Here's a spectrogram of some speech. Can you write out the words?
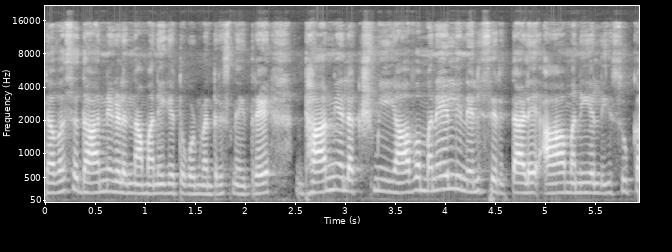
ದವಸ ಧಾನ್ಯಗಳನ್ನು ಮನೆಗೆ ತೊಗೊಂಡು ಬನ್ನಿರಿ ಸ್ನೇಹಿತರೆ, ಧಾನ್ಯ ಲಕ್ಷ್ಮಿ ಯಾವ ಮನೆಯಲ್ಲಿ ನೆಲೆಸಿರ್ತಾಳೆ ಆ ಮನೆಯಲ್ಲಿ ಸುಖ,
